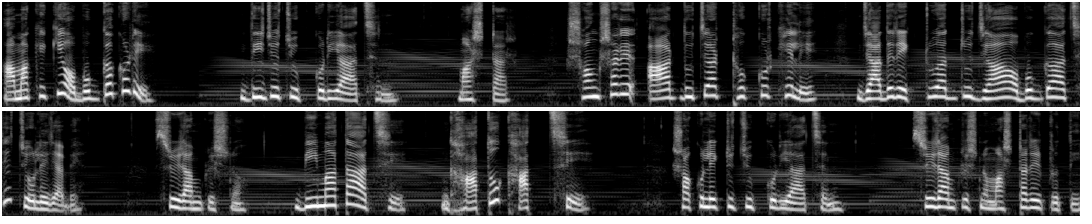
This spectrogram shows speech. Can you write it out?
আমাকে কি অবজ্ঞা করে? দ্বিজ চুপ করিয়া আছেন। মাস্টার, সংসারের আর দু চার ঠক্কর খেলে যাদের একটু আধটু যা অবজ্ঞা আছে চলে যাবে। শ্রীরামকৃষ্ণ, বিমাতা আছে ঘাতও খাচ্ছে। সকলে একটু চুপ করিয়া আছেন। শ্রীরামকৃষ্ণ মাস্টারের প্রতি।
